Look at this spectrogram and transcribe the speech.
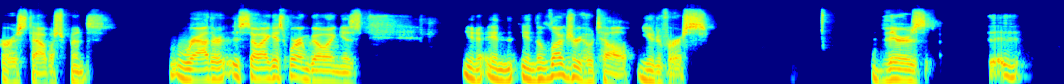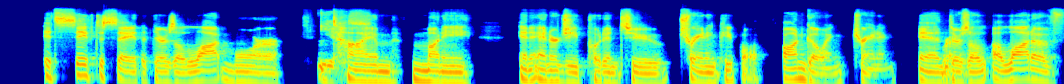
or establishment rather so i guess where i'm going is you know in in the luxury hotel universe there's it's safe to say that there's a lot more yes. time, money, and energy put into training people, ongoing training. And right. there's a, a lot of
